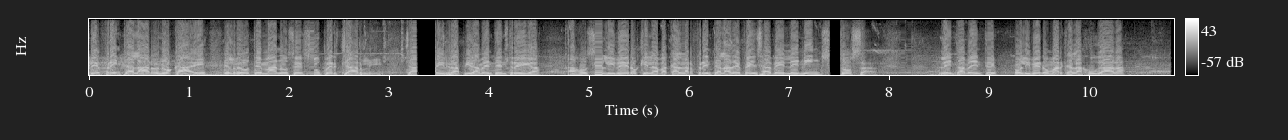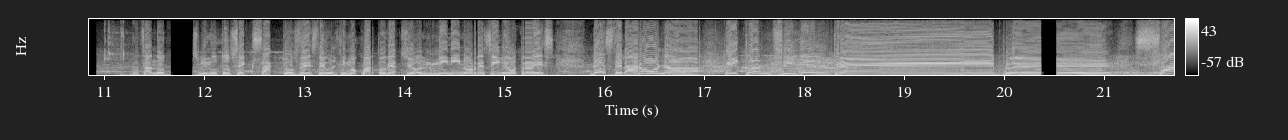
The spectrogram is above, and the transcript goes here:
de frente al aro, no cae. El rebote en manos de Super Charlie. Charlie rápidamente entrega a José Olivero, quien la va a calar frente a la defensa de Lenín Sosa. Lentamente, Olivero marca la jugada. Estando dos minutos exactos de este último cuarto de acción. Minino recibe otra vez desde la luna y consigue el triple. Sam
